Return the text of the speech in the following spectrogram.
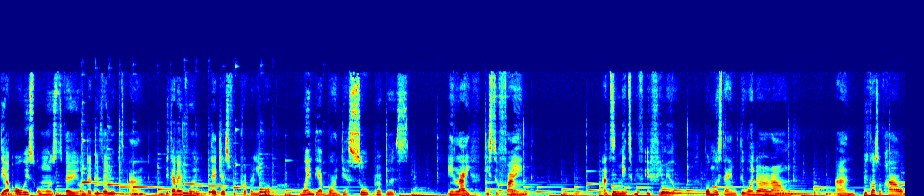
they are always almost very underdeveloped and they cannot even digest food properly. But when they are born, their sole purpose in life is to find and to mate with a female. But most times they wander around, and because of how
